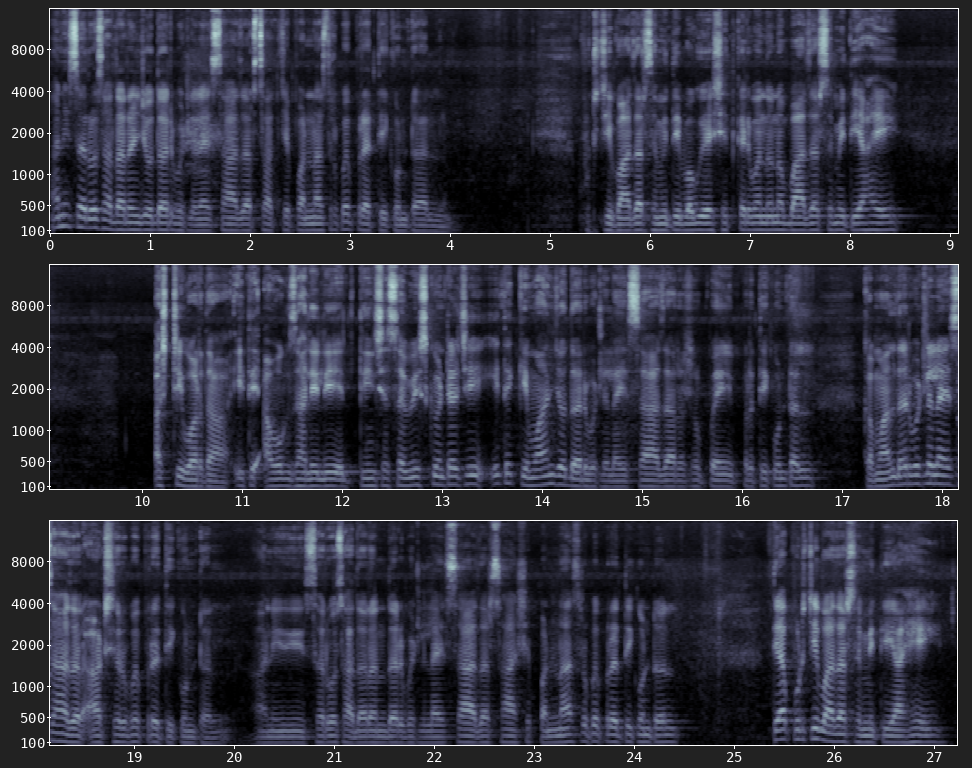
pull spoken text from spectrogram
आणि सर्वसाधारण जो दर भेटलेला आहे सहा हजार सातशे पन्नास रुपये प्रति क्विंटल. पुढची बाजार समिती बघूया. शेतकरी बंधूंनो बाजार समिती आहे. अष्टीवर्धा इथे आवक झालेली आहे. तीनशे सव्वीस क्विंटलची इथे किमान जो दर भेटलेला आहे सहा हजार रुपये प्रति क्विंटल. कमाल दर भेटलेला आहे सहा हजार आठशे रुपये प्रति क्विंटल. आणि सर्वसाधारण दर भेटलेला आहे सहा हजार सहाशे पन्नास रुपये प्रति क्विंटल. त्या पुढची बाजार समिती आहे.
